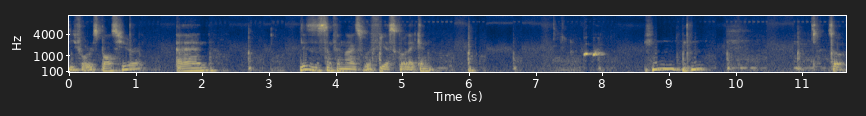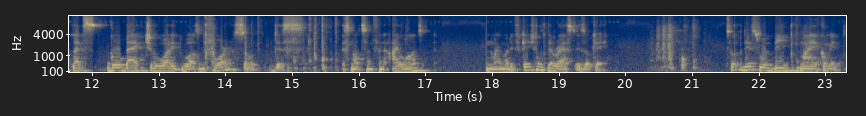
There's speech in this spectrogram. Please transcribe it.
Default response here and this is something nice with VS Code. I can so let's go back to what it was before. So this is not something I want my modifications. The rest is okay. So this would be my commit.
